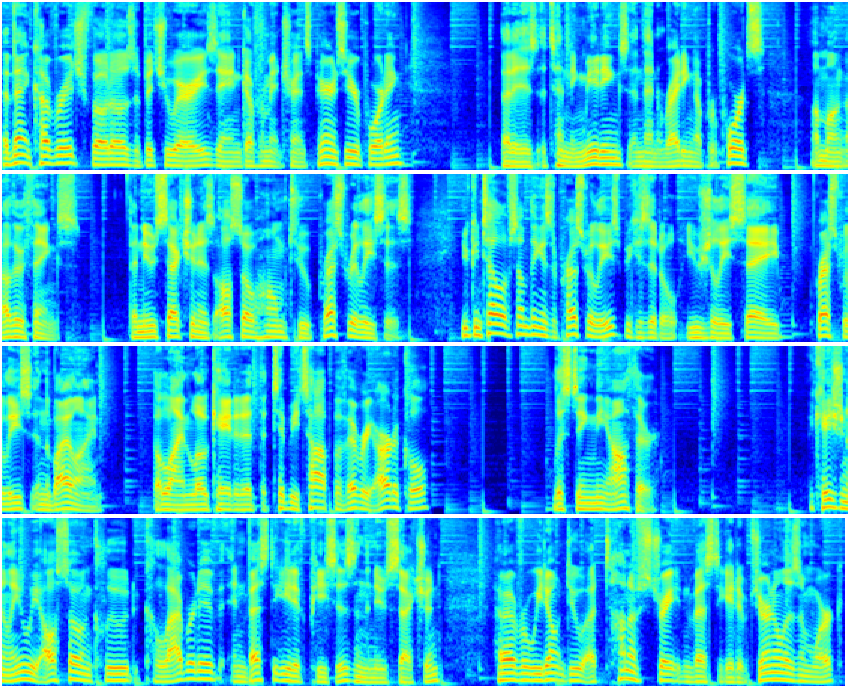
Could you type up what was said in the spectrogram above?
event coverage, photos, obituaries, and government transparency reporting. That is, attending meetings and then writing up reports, among other things. The news section is also home to press releases. You can tell if something is a press release because it'll usually say press release in the byline the line located at the tippy top of every article listing the author. Occasionally, we also include collaborative investigative pieces in the news section. However, we don't do a ton of straight investigative journalism work,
